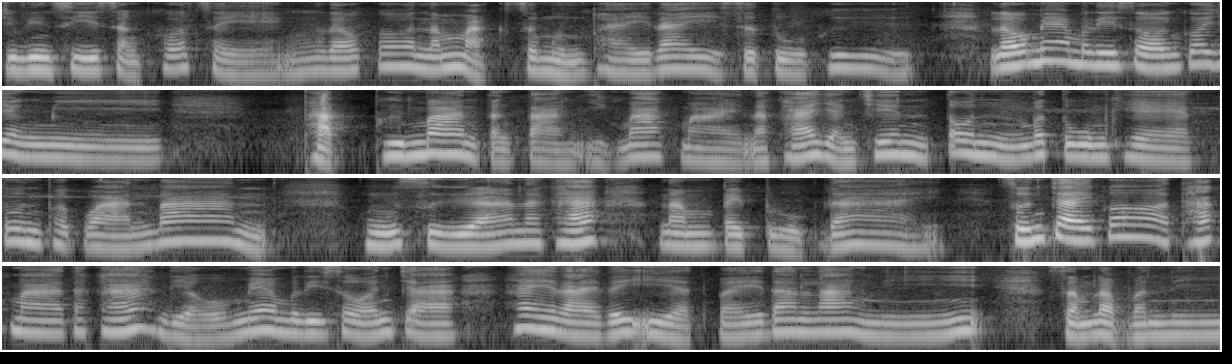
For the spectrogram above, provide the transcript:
จุลินทรีย์สังเคราะห์แสง แล้วก็น้ำหมักสมุนไพรไร่สตูพืช แล้วแม่บริสอนก็ยังมีผักพื้นบ้านต่างๆ อีกมากมายนะคะ อย่างเช่น ต้นมะตูมแขก ต้นผักหวานบ้าน หูเสือนะคะนำไปปลูกได้ สนใจก็ทักมานะคะ เดี๋ยวแม่มริสอนจะให้รายละเอียดไว้ด้านล่างนี้สำหรับวันนี้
